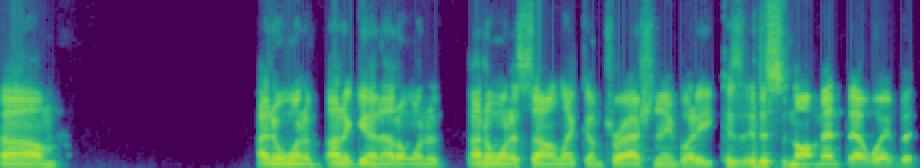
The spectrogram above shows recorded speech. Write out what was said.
Um, I don't want to, and again, I don't want to, I don't want to sound like I'm trashing anybody because this is not meant that way. But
